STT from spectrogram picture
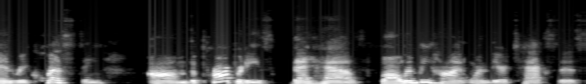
and requesting um, the properties that have fallen behind on their taxes.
